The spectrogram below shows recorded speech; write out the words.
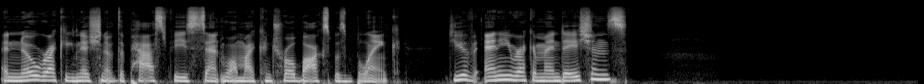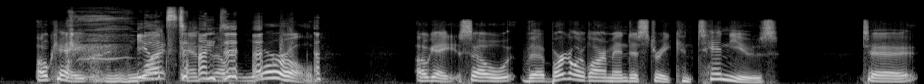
and no recognition of the past fees sent while my control box was blank. Do you have any recommendations? Okay, what in the world? Okay, so the burglar alarm industry continues to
